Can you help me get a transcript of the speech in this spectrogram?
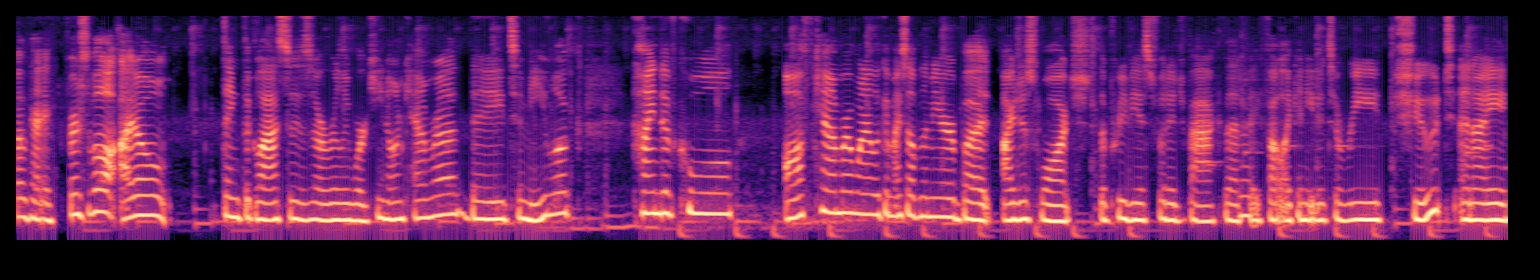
Okay, first of all, I don't think the glasses are really working on camera. They, to me, look kind of cool off camera when I look at myself in the mirror, but I just watched the previous footage back that I felt like I needed to reshoot, and I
